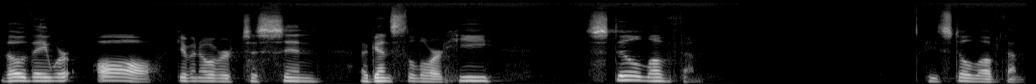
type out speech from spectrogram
though they were all given over to sin against the Lord. He still loved them. He still loved them.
